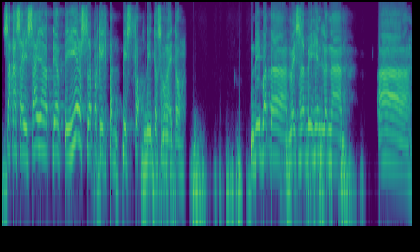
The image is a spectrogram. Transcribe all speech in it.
Sa kasaysayan at 30 years na pakikipag-pistok dito sa mga ito. Hindi ba't ah, may sasabihin lang na ah,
